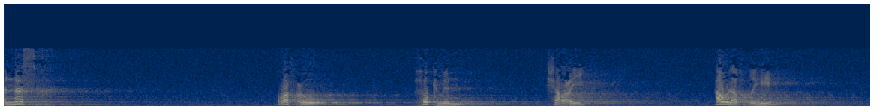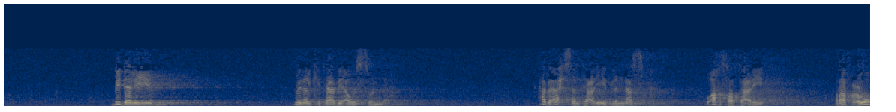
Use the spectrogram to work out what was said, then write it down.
النسخ رفع حكم شرعي أو لفظه بدليل من الكتاب أو السنة. هذا أحسن تعريف للنسخ وأخصر تعريف. رفع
